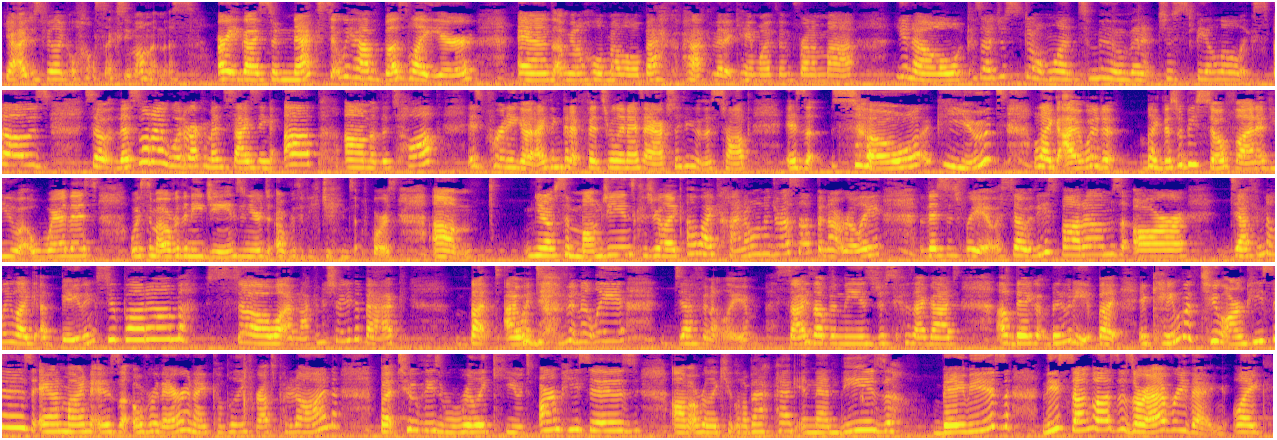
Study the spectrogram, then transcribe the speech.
yeah, I just feel like a little sexy mom in this. All right, you guys, so next we have Buzz Lightyear, and I'm gonna hold my little backpack that it came with in front of my you know, because I just don't want to move and it just be a little exposed. So this one I would recommend sizing up. Um, the top is pretty good. I think that it fits really nice. I actually think that this top is so cute. Like I would like this would be so fun if you wear this with some over the knee jeans and you're over the knee jeans of course um you know some mom jeans because you're like oh i kind of want to dress up but not really this is for you so these bottoms are definitely like a bathing suit bottom. So I'm not gonna show you the back, but I would definitely, definitely size up in these just because I got a big booty. But it came with two arm pieces and mine is over there and I completely forgot to put it on. But two of these really cute arm pieces, um, a really cute little backpack, and then these babies, these sunglasses are everything. Like,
